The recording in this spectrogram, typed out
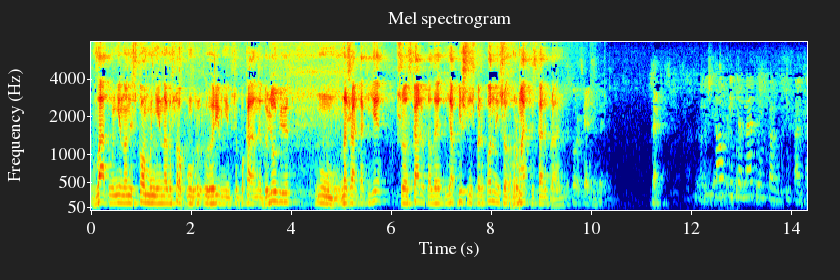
владу ні на низькому, ні на високому рівні все поки недолюблюють. Ну, на жаль, так і є, що скажуть, але я більше ніж переконаний, що громадськість скаже правильно. 45 людей. Все. Читав інтернет і він кажуть, читайте.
